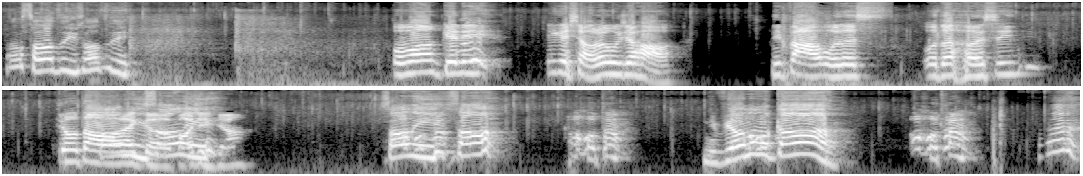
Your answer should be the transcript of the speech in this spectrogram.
我烧到自己，烧到自己。我们给你一个小任务就好，你把我的我的核心丢到那个保险箱。烧你烧，哦，好烫！你不要那么高啊！哦，好烫！嗯，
